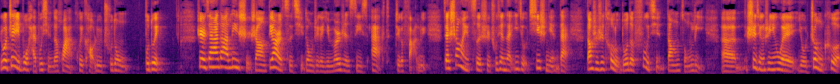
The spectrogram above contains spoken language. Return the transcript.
如果这一步还不行的话，会考虑出动部队。这是加拿大历史上第二次启动这个 Emergencies Act 这个法律，在上一次是出现在一九七十年代，当时是特鲁多的父亲当总理。呃，事情是因为有政客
